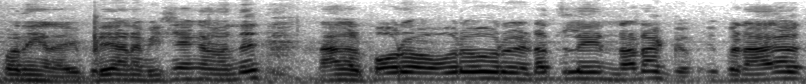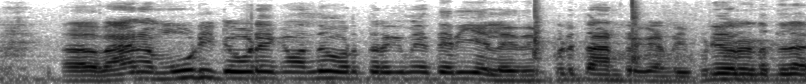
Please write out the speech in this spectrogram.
பாத்தீங்களா? இப்படியான விஷயங்கள் வந்து நாங்கள் போற ஒரு ஒரு இடத்துலயும் நடக்கும். இப்ப நாங்கள் வேனை மூடிட்டு உடைக்க வந்து ஒருத்தருக்குமே தெரியல. இது இப்படித்தான் இருக்கேன் இப்படி ஒரு இடத்துல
